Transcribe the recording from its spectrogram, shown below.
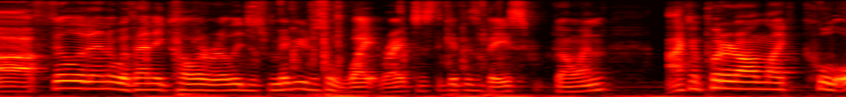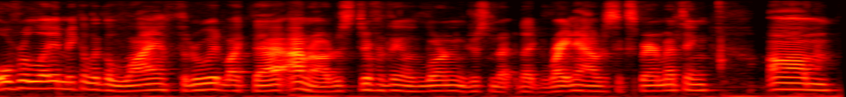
Uh, fill it in with any color, really. Just maybe just a white, right? Just to get this base going. I can put it on like cool overlay, make it like a line through it like that. I don't know, just different things. Learning just like right now, just experimenting. Um,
